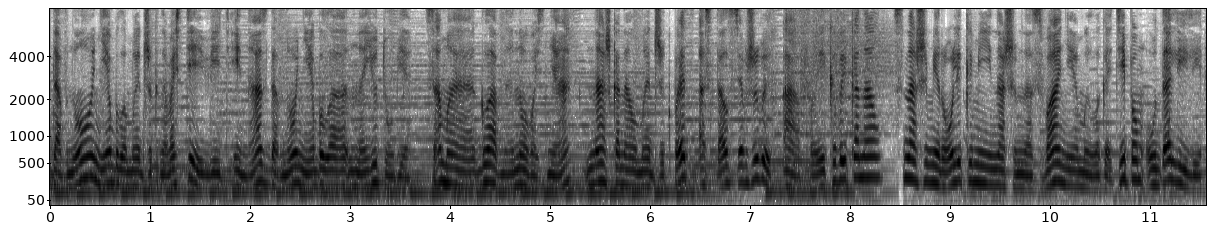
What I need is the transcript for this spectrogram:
Давно не было Мэджик новостей, ведь и нас давно не было на Ютубе. Самая главная новость дня. Наш канал Magic Pets остался в живых, а фейковый канал с нашими роликами и нашим названием и логотипом удалили.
